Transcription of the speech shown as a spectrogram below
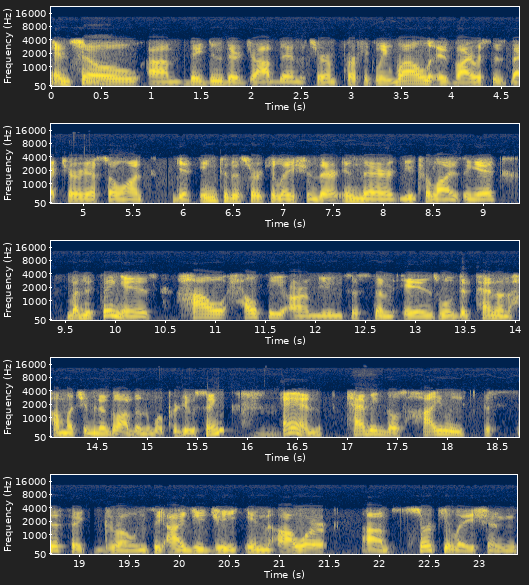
And so um, they do their job then, the serum perfectly well. If viruses, bacteria, so on get into the circulation, they're in there neutralizing it. But the thing is, how healthy our immune system is will depend on how much immunoglobulin we're producing. And having those highly specific drones, the IgG, in our um, circulation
